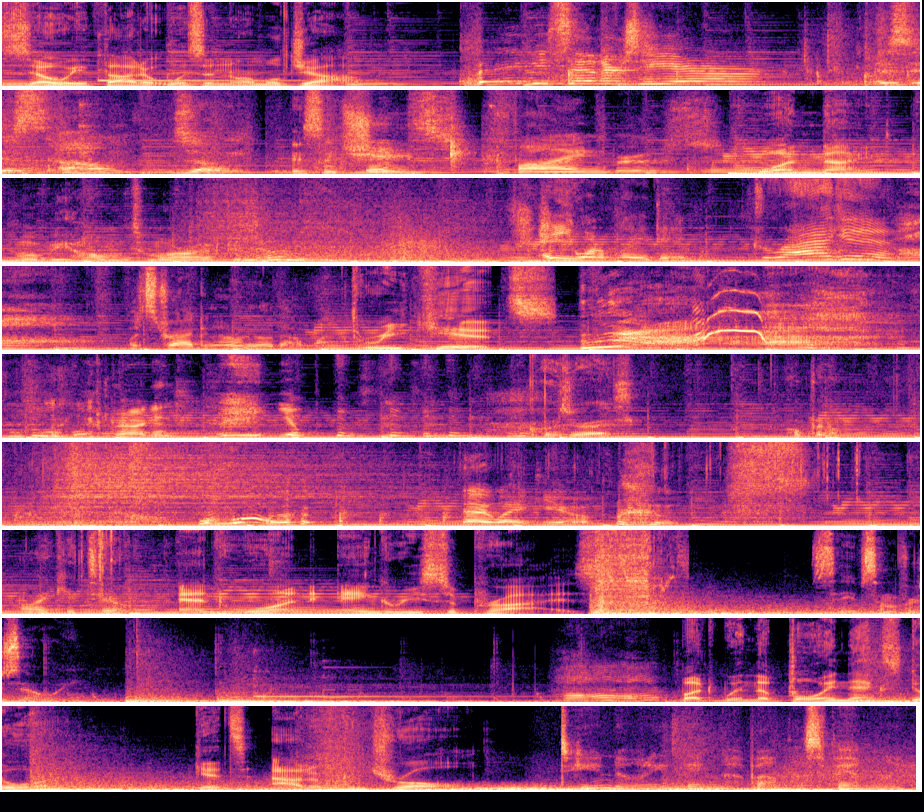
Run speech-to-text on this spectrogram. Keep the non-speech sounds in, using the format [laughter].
Zoe thought it was a normal job. Babysitter's here. This is, um, Zoe. Isn't she? It's fine, Bruce. One night, We'll be home tomorrow afternoon. Hey, you want to play a game? Dragon. [gasps] What's dragon? I don't know that one. three kids, [laughs] Dragon? Yep. [laughs] Close your eyes. Open them. Whoa! [laughs] I like you. Oh, I like you too. and one angry surprise. Save some for Zoe. Hey. But when the boy next door gets out of control, Do you know anything about this family?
